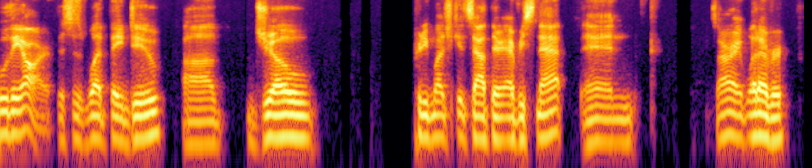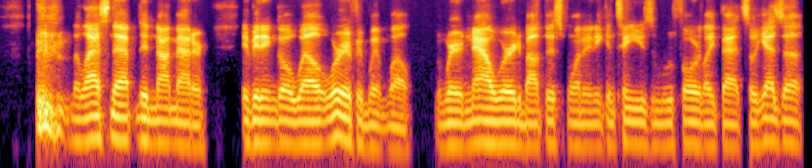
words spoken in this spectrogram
who they are. This is what they do. Uh, Joe pretty much gets out there every snap, and it's all right, whatever. the last snap did not matter if it didn't go well or if it went well. We're now worried about this one, and he continues to move forward like that. So he has a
